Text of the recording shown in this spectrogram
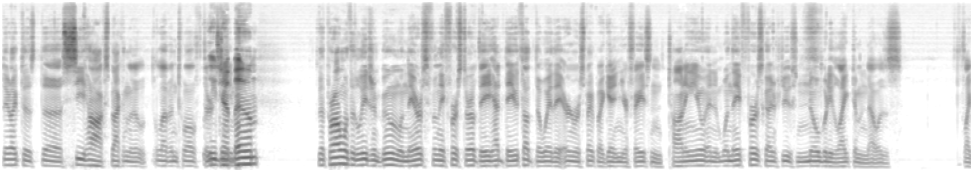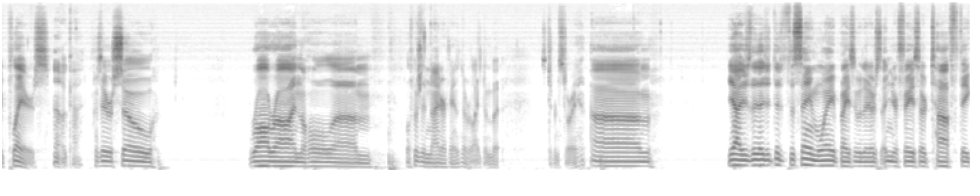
they were like the the Seahawks back in the 11, 12, 13. Legion Boom. The problem with the Legion Boom when they were when they first started, they had they thought the way they earned respect by getting in your face and taunting you. And when they first got introduced, nobody liked them, and that was like players Oh, okay. because they were so rah rah and the whole. Um, well, especially the Niner fans never liked them, but different story. Um, yeah, it's, it's it's the same way basically. They're just in your face. They're tough. They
